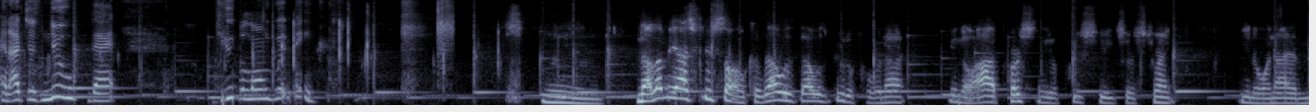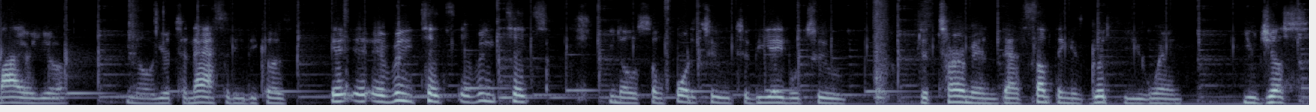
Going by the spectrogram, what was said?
And I just knew that you belonged with me. Hmm. Now let me ask you something, because that was that was beautiful, and I, you know, I personally appreciate your strength, you know, and I admire your, you know, your tenacity because it, it, it really takes it really takes, you know, some fortitude to be able to determine that something is good for you when you just,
